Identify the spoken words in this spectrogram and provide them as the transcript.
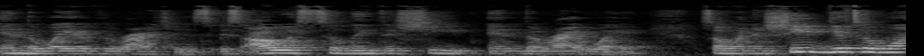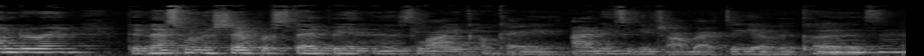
in the way of the righteous. It's always to lead the sheep in the right way. So when the sheep get to wandering, then that's when the shepherd step in and is like, okay, I need to get y'all back together because mm-hmm.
